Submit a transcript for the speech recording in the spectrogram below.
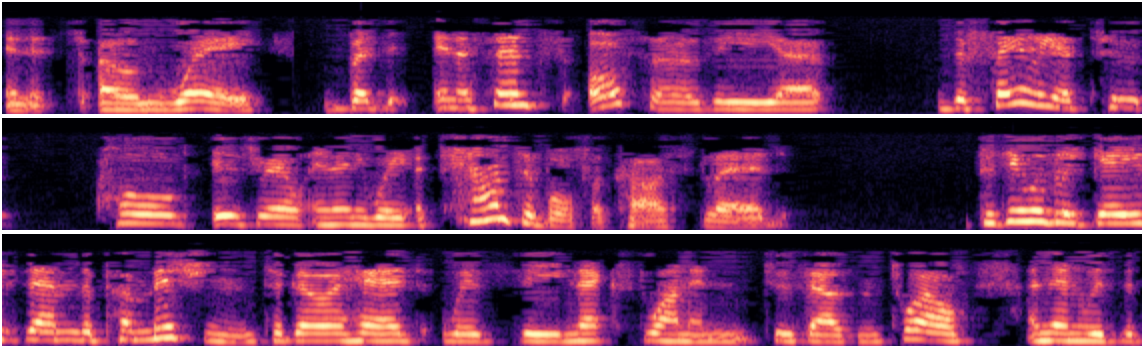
in its own way. But in a sense, also the uh, the failure to hold Israel in any way accountable for Cast Lead presumably gave them the permission to go ahead with the next one in 2012 and then with the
